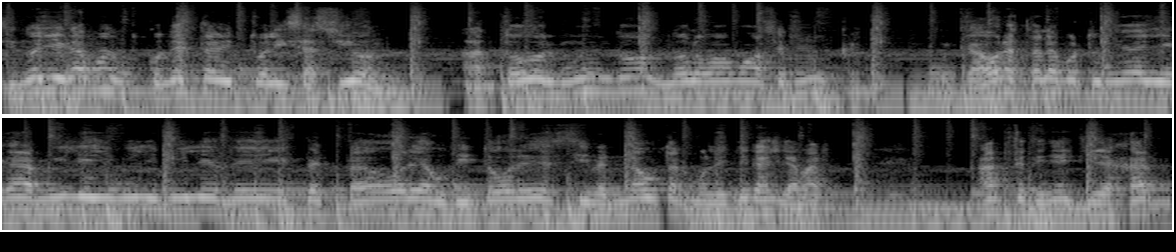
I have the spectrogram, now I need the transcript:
si no llegamos con esta virtualización a todo el mundo, no lo vamos a hacer nunca. Porque ahora está la oportunidad de llegar a miles y miles y miles de espectadores, auditores, cibernautas, como le quieras llamar. Antes tenía que viajar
